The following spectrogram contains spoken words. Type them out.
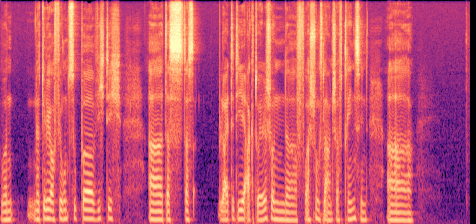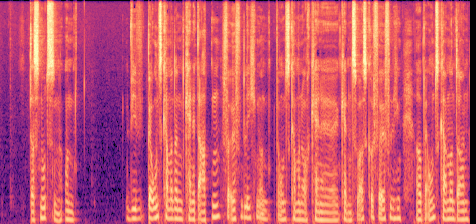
Aber natürlich auch für uns super wichtig, äh, dass, dass Leute, die aktuell schon in der Forschungslandschaft drin sind, äh, das nutzen. Und wie, bei uns kann man dann keine Daten veröffentlichen und bei uns kann man auch keine, keinen Source Code veröffentlichen, aber bei uns kann man dann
